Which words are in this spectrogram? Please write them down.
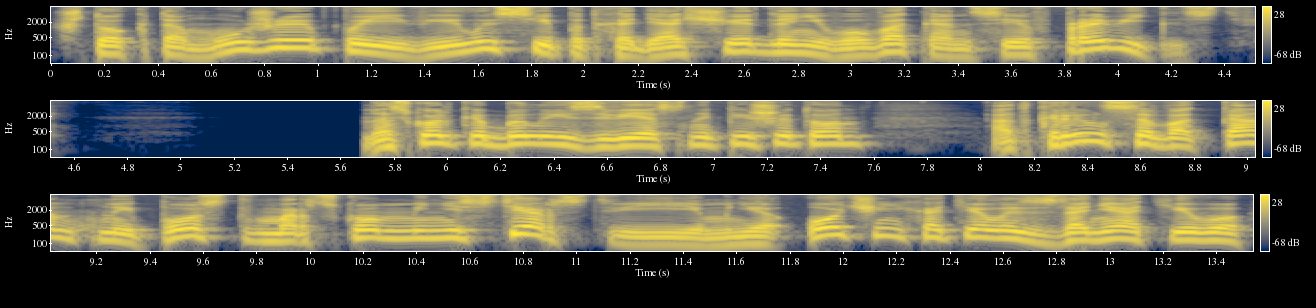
что к тому же появилась и подходящая для него вакансия в правительстве. Насколько было известно, пишет он, — открылся вакантный пост в морском министерстве, и мне очень хотелось занять его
